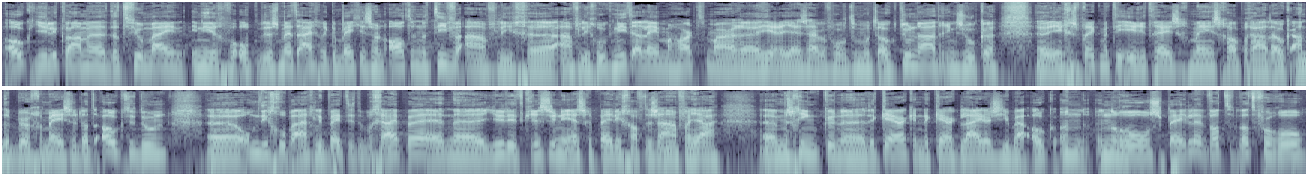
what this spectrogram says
ook. Jullie kwamen, dat viel mij in ieder geval op, dus met eigenlijk een beetje zo'n alternatieve aanvlieg, uh, aanvlieghoek. Niet alleen maar hard, maar heren, jij zei bijvoorbeeld, we moeten ook toenadering zoeken. in gesprek met de Eritrese gemeenschap raden ook aan de burgemeester dat ook te doen. om die groep eigenlijk beter te begrijpen. En Judith ChristenUnie SGP die gaf dus aan van ja, misschien kunnen de kerk en de kerkleiders hierbij ook een, een rol spelen. Wat, wat voor rol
